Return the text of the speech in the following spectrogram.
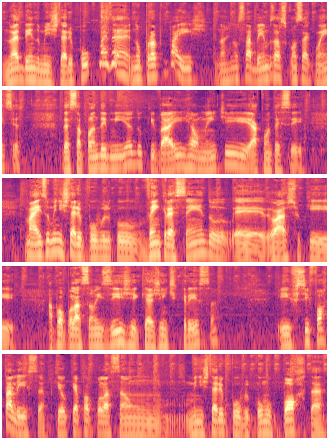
não é dentro do Ministério Público, mas é no próprio país. Nós não sabemos as consequências dessa pandemia, do que vai realmente acontecer. Mas o Ministério Público vem crescendo, é, eu acho que a população exige que a gente cresça e se fortaleça, porque o que a população, o Ministério Público como porta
